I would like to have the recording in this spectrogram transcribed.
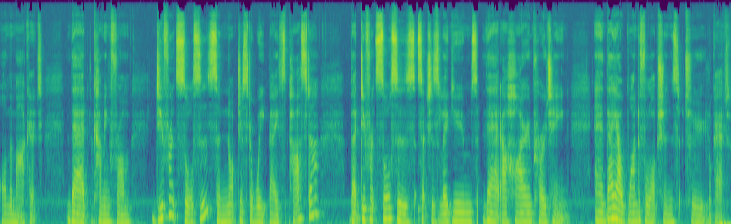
on the market that coming from different sources, so not just a wheat based pasta, but different sources such as legumes that are higher in protein, and they are wonderful options to look at.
